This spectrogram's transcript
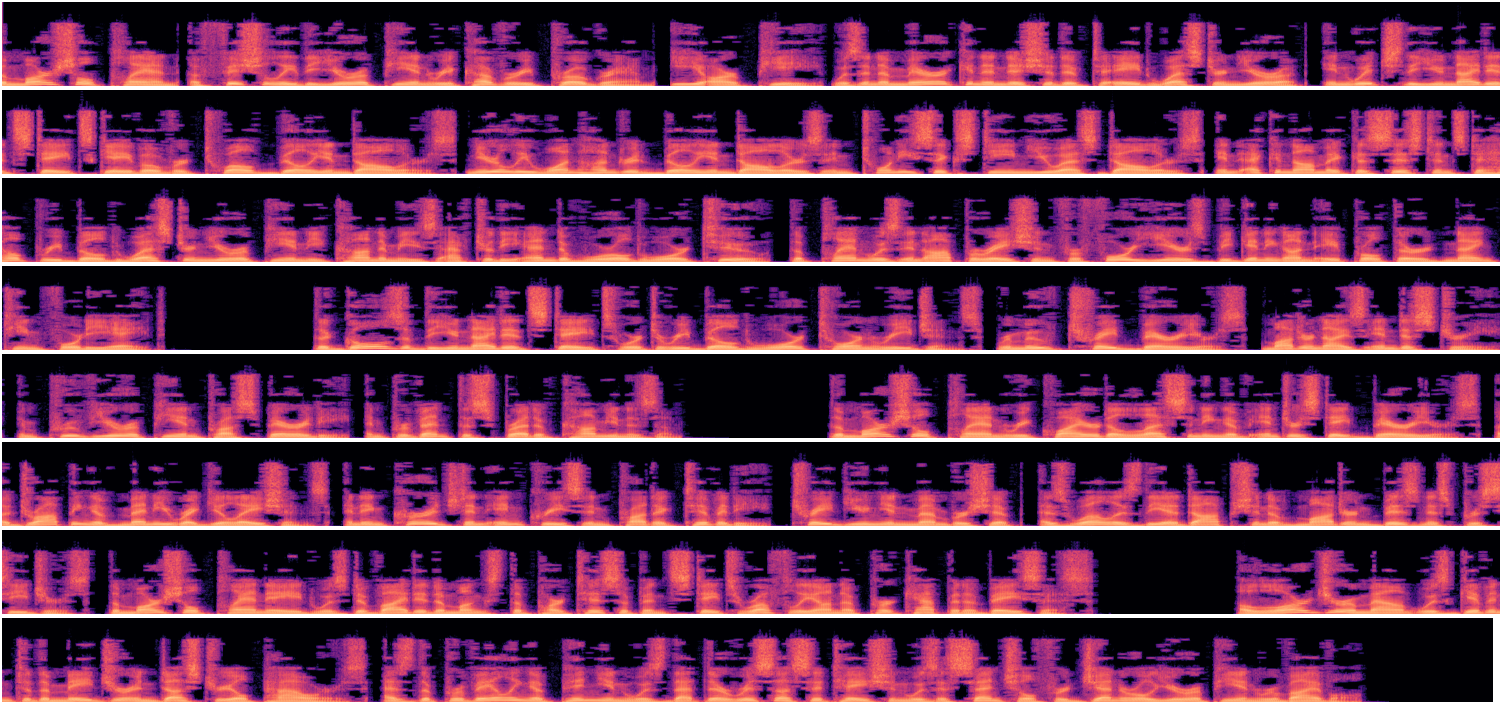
The Marshall Plan officially the European Recovery Programme, ERP was an American initiative to aid Western Europe, in which the United States gave over $12 billion nearly $100 billion in 2016 US dollars in economic assistance to help rebuild Western European economies after the end of World War II. The plan was in operation for four years beginning on April 3, 1948. The goals of the United States were to rebuild war-torn regions, remove trade barriers, modernize industry, improve European prosperity, and prevent the spread of communism. The Marshall Plan required a lessening of interstate barriers, a dropping of many regulations, and encouraged an increase in productivity, trade union membership, as well as the adoption of modern business procedures. The Marshall Plan aid was divided amongst the participant states roughly on a per capita basis. A larger amount was given to the major industrial powers, as the prevailing opinion was that their resuscitation was essential for general European revival.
